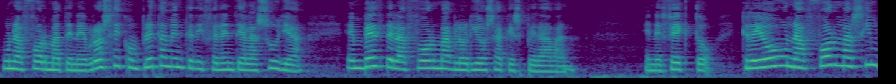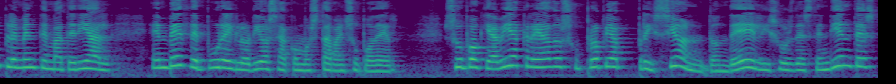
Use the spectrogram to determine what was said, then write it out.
una forma tenebrosa y completamente diferente a la suya, en vez de la forma gloriosa que esperaban. En efecto, creó una forma simplemente material, en vez de pura y gloriosa como estaba en su poder. Supo que había creado su propia prisión, donde él y sus descendientes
